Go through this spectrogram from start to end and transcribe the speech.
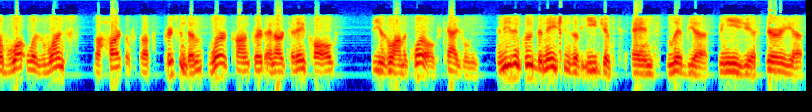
of what was once the heart of, of Christendom were conquered and are today called the Islamic world, casually. And these include the nations of Egypt and Libya, Tunisia, Syria,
